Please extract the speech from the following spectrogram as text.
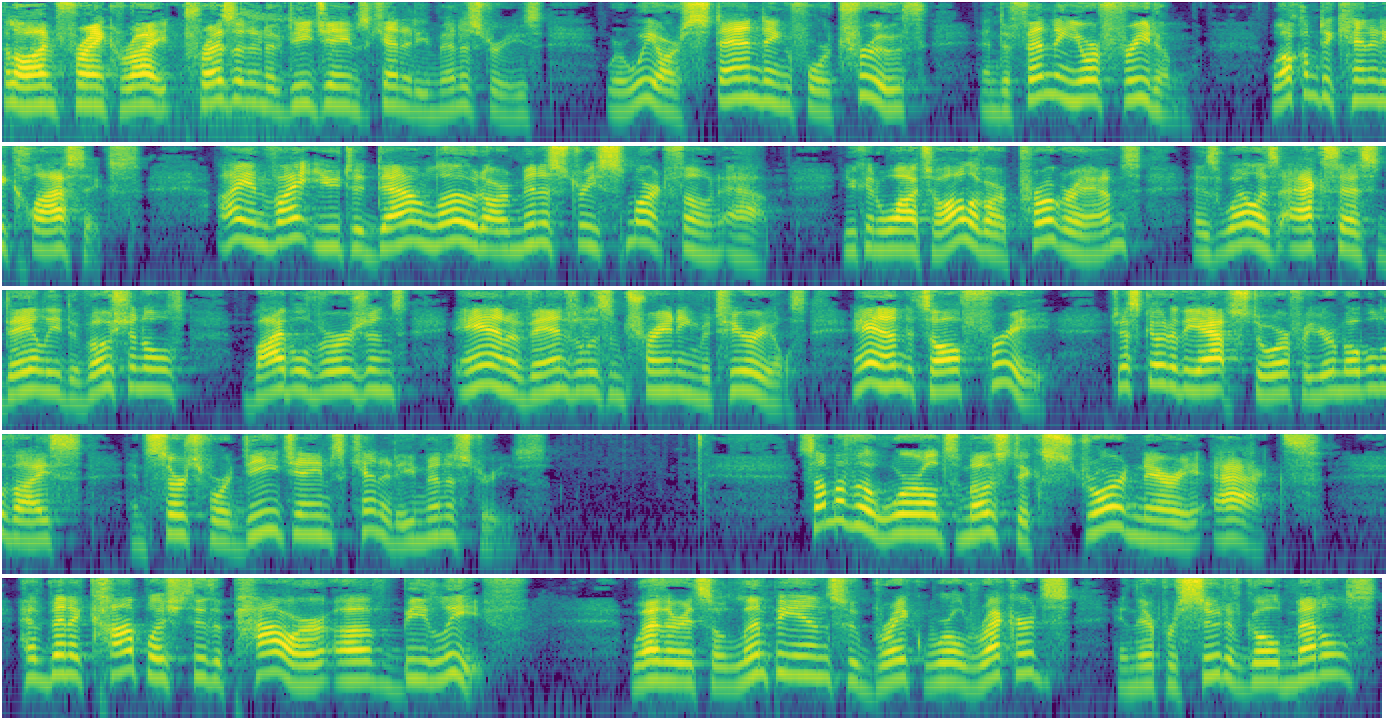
Hello, I'm Frank Wright, president of D. James Kennedy Ministries, where we are standing for truth and defending your freedom. Welcome to Kennedy Classics. I invite you to download our ministry smartphone app. You can watch all of our programs as well as access daily devotionals, Bible versions, and evangelism training materials. And it's all free. Just go to the App Store for your mobile device and search for D. James Kennedy Ministries. Some of the world's most extraordinary acts have been accomplished through the power of belief. Whether it's Olympians who break world records in their pursuit of gold medals,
